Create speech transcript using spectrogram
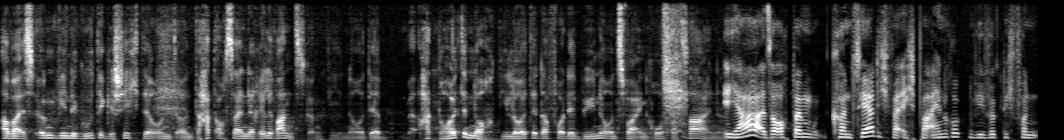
aber ist irgendwie eine gute Geschichte und, und hat auch seine Relevanz irgendwie. Ne? Und er hat heute noch die Leute da vor der Bühne und zwar in großer Zahl. Ne? Ja, also auch beim Konzert, ich war echt beeindruckt, wie wirklich von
